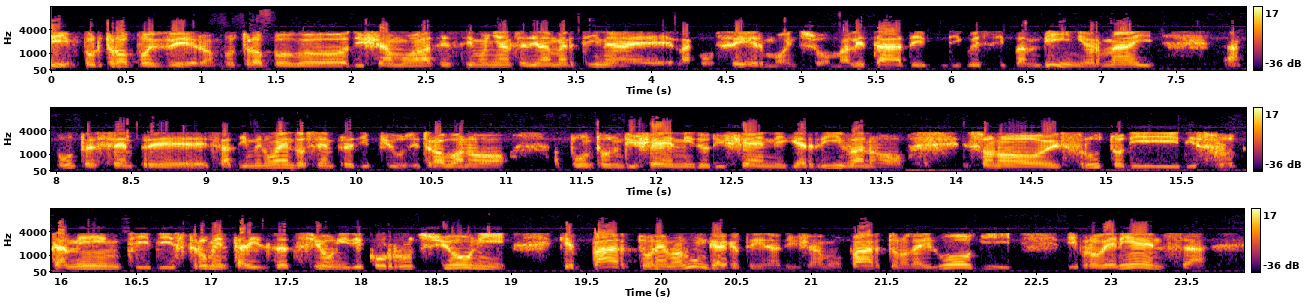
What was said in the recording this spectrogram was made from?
Sì, purtroppo è vero, purtroppo diciamo, la testimonianza di Lamartina è, la confermo, insomma, l'età di, di questi bambini ormai appunto, sempre, sta diminuendo sempre di più, si trovano appunto undicenni, dodicenni che arrivano, sono il frutto di, di sfruttamenti, di strumentalizzazioni, di corruzioni che partono, è una lunga catena, diciamo, partono dai luoghi di provenienza eh,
